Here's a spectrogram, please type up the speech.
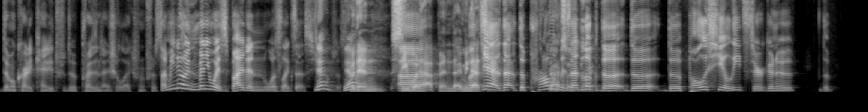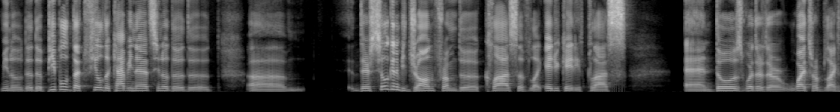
Democratic candidate for the presidential election first. I mean, you know, in many ways, Biden was like this. Yeah, just- yeah. But then see what Uh, happened. I mean, But that's yeah, that, the problem That's is it, that look, right. the the the policy elites, they're gonna, the, you know, the the people that fill the cabinets, you know, the the, um, they're still gonna be drawn from the class of like educated class and those whether they're white or blacks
